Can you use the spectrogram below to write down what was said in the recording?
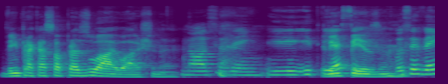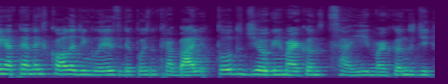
vem pra cá só pra zoar, eu acho, né? Nossa, vem. E, e, vem e assim, peso. Você vem até na escola de inglês e depois no trabalho, todo dia alguém marcando de sair, marcando de.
